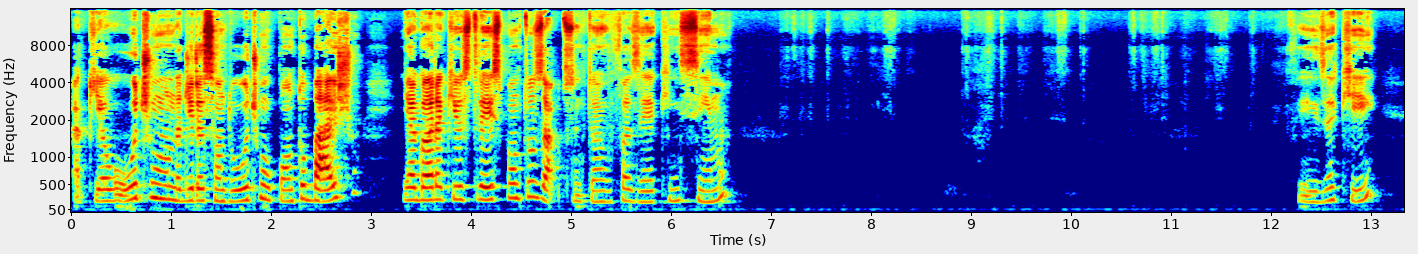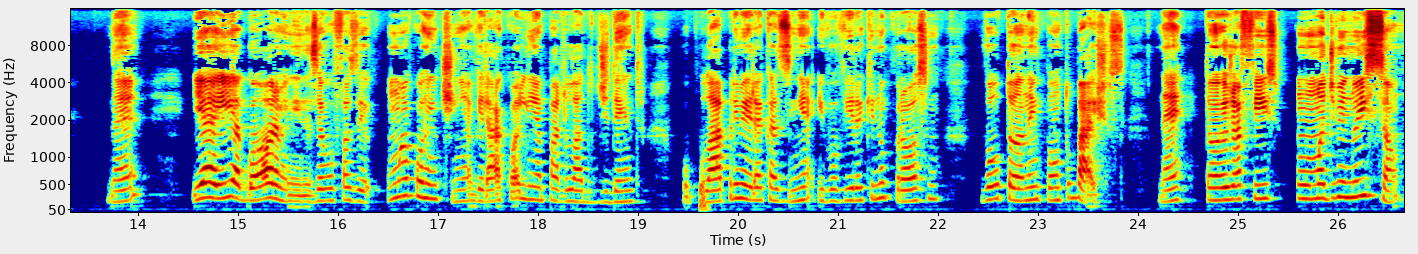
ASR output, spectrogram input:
aqui é o último, na direção do último ponto baixo, e agora aqui os três pontos altos. Então, eu vou fazer aqui em cima. Fiz aqui, né? E aí, agora, meninas, eu vou fazer uma correntinha, virar a linha para o lado de dentro, Vou pular a primeira casinha e vou vir aqui no próximo, voltando em ponto baixos, né? Então, eu já fiz uma diminuição.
